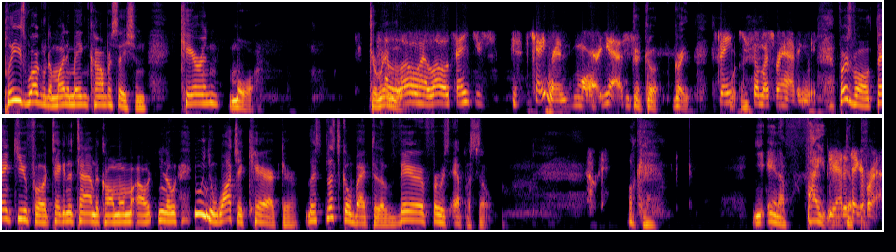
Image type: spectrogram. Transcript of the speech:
Please welcome to Money Making Conversation, Kron Moore. Kron hello, Moore. hello. Thank you. Kron Moore, yes. Good, good, great. Thank you so much for having me. First of all, thank you for taking the time to come out. Uh, you know, when you watch a character, let's let's go back to the very first episode. Okay. Okay. You're in a fight. You got to take a breath.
